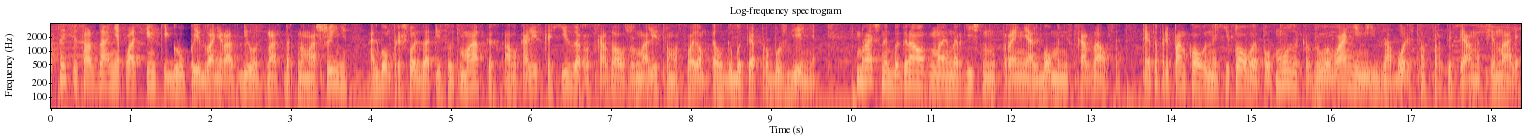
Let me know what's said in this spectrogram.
Процессе создания пластинки группа едва не разбилась насмерть на машине, альбом пришлось записывать в масках, а вокалистка Хизер рассказал журналистам о своем ЛГБТ-пробуждении. Мрачный бэкграунд на энергичном настроении альбома не сказался. Это припанкованная хитовая поп-музыка с завываниями и забористым фортепиано в финале.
